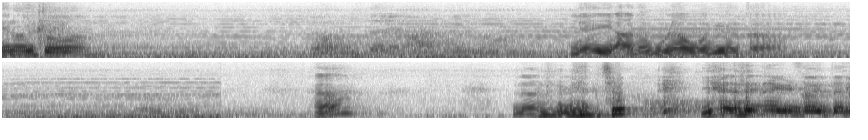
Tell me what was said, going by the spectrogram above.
ಏನಾಯ್ತು? ಲೋ, ಯಾವ್ದೋ ಹುಳ ಹೋಗಿರುತ್ತ. ಹಾ? ನಾನು ನಿಜ? ಏನೇನೋ ಹಿಡ್ದೋಯ್ತಾರ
